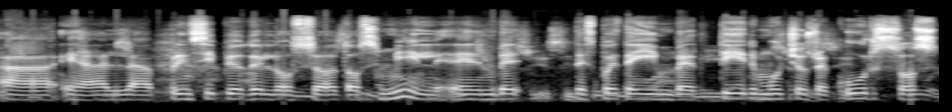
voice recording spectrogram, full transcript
al principio de los 2000, después de invertir muchos recursos,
